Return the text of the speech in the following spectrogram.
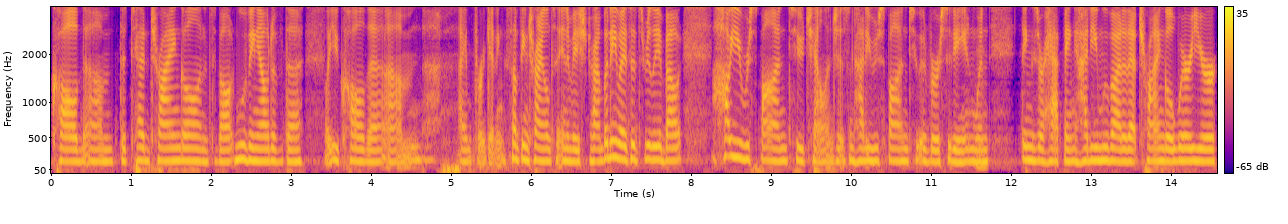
called um, the TED Triangle, and it's about moving out of the what you call the um, I'm forgetting something triangle to innovation triangle. But anyways, it's really about how you respond to challenges and how do you respond to adversity, and when mm. things are happening, how do you move out of that triangle where you're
